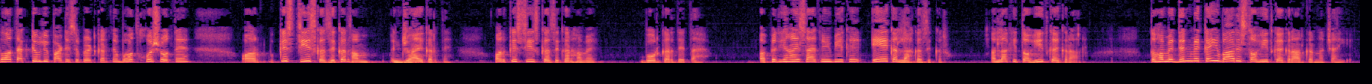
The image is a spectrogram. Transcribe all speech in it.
بہت ایکٹیولی پارٹیسپیٹ کرتے ہیں، بہت خوش ہوتے ہیں اور کس چیز کا ذکر ہم انجوائے کرتے ہیں اور کس چیز کا ذکر ہمیں بور کر دیتا ہے۔ اور پھر یہاں اس آیت میں بھی کہ ایک اللہ کا ذکر، اللہ کی توحید کا اقرار۔ تو ہمیں دن میں کئی بار اس توحید کا اقرار کرنا چاہیے۔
